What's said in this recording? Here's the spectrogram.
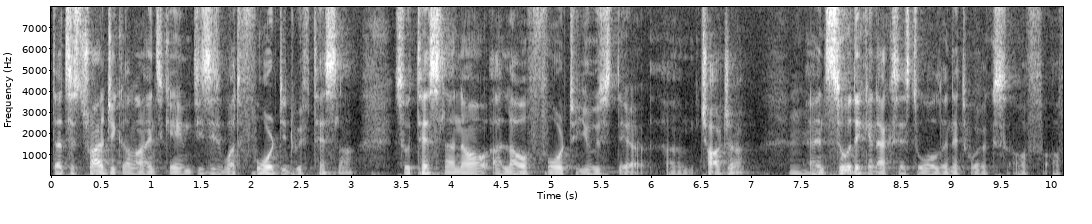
That's a strategic alliance game. This is what ford did with tesla. So tesla now allow ford to use their um, charger Mm. and so they can access to all the networks of, of,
